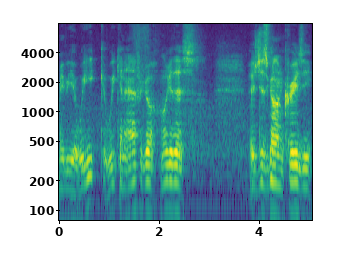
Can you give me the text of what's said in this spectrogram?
maybe a week a week and a half ago. Look at this. It's just gone crazy.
